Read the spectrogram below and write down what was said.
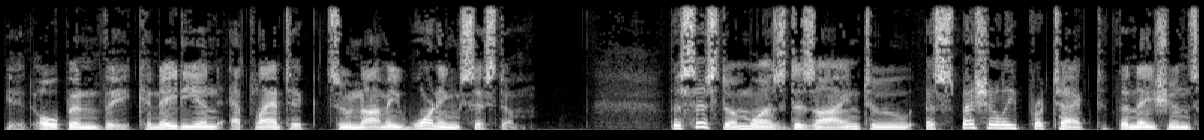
It opened the Canadian Atlantic Tsunami Warning System. The system was designed to especially protect the nation's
